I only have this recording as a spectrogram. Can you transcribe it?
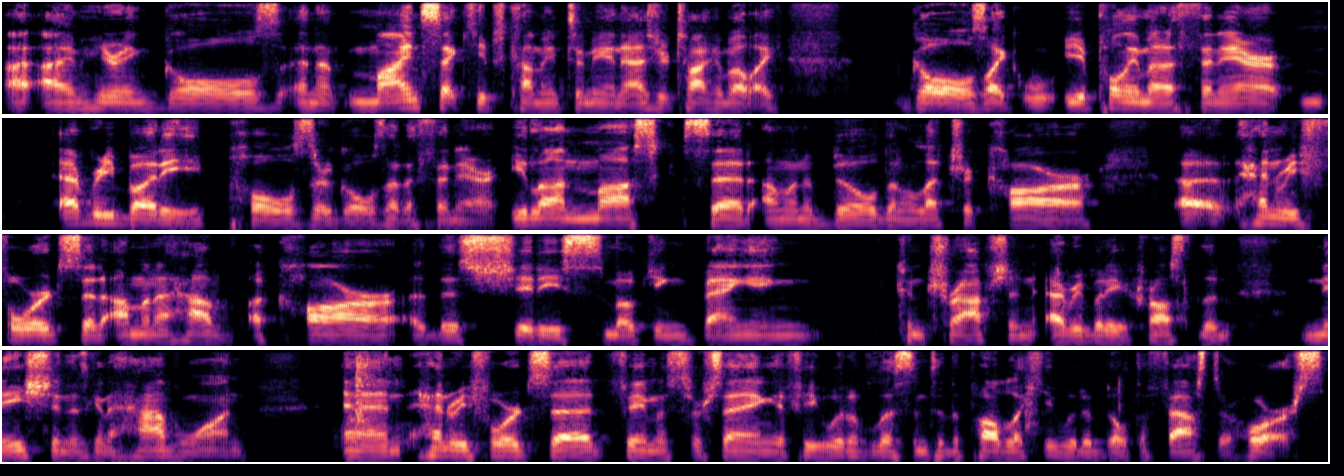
I, am hearing goals, and a mindset keeps coming to me. And as you're talking about like goals, like you're pulling them out of thin air. Everybody pulls their goals out of thin air. Elon Musk said, "I'm going to build an electric car." Uh, Henry Ford said, "I'm going to have a car, uh, this shitty, smoking, banging contraption. Everybody across the nation is going to have one." And Henry Ford said, famous for saying, if he would have listened to the public, he would have built a faster horse.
